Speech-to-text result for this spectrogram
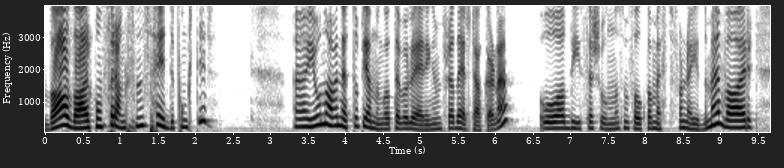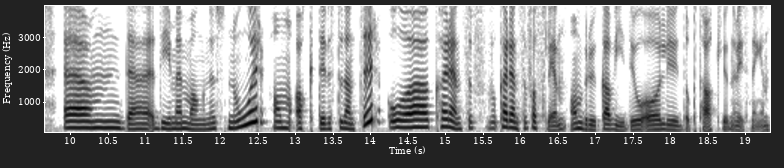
Hva var konferansens høydepunkter? Eh, jo, nå har vi nettopp gjennomgått evalueringen fra deltakerne. Og de sesjonene som folk var mest fornøyde med, var um, de, de med Magnus Nord om aktive studenter, og Karense, Karense Fosslien om bruk av video og lydopptak i undervisningen.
